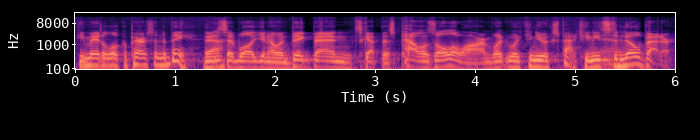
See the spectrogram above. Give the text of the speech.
he made a little comparison to me. Yeah. He said, "Well, you know, when Big Ben's got this Palazzolo arm, what what can you expect? He needs to know better,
